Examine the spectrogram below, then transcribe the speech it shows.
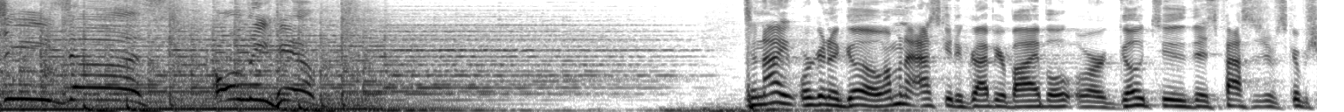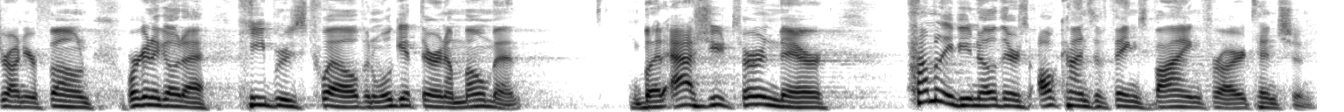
Jesus! Only Him! Tonight, we're gonna go. I'm gonna ask you to grab your Bible or go to this passage of scripture on your phone. We're gonna go to Hebrews 12, and we'll get there in a moment. But as you turn there, how many of you know there's all kinds of things vying for our attention?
